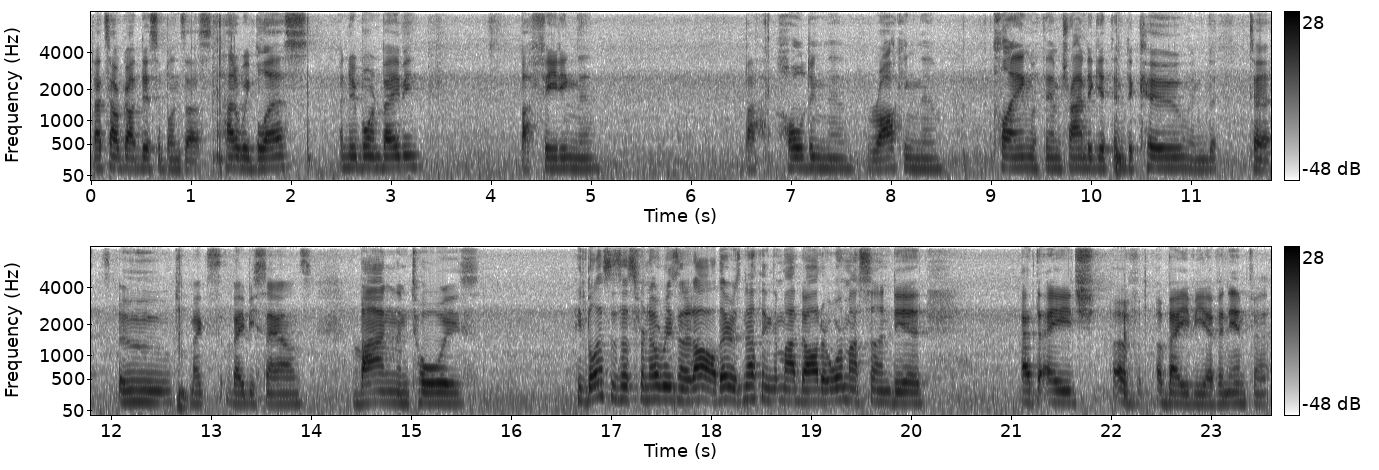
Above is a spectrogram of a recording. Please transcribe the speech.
that's how God disciplines us. How do we bless a newborn baby? By feeding them, by holding them, rocking them, playing with them, trying to get them to coo and to ooh, makes baby sounds, buying them toys. He blesses us for no reason at all. There is nothing that my daughter or my son did at the age of a baby, of an infant.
